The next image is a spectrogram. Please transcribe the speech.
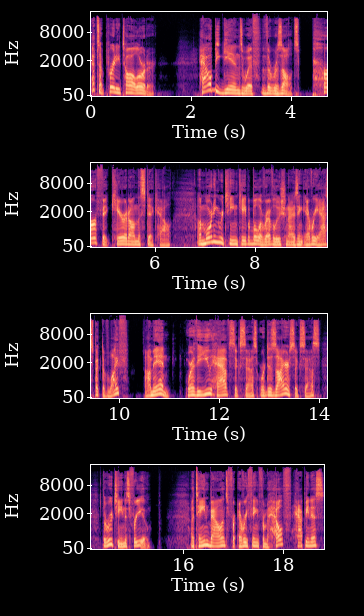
That's a pretty tall order. Hal begins with the results. Perfect carrot on the stick, Hal. A morning routine capable of revolutionizing every aspect of life? I'm in. Whether you have success or desire success, the routine is for you. Attain balance for everything from health, happiness,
